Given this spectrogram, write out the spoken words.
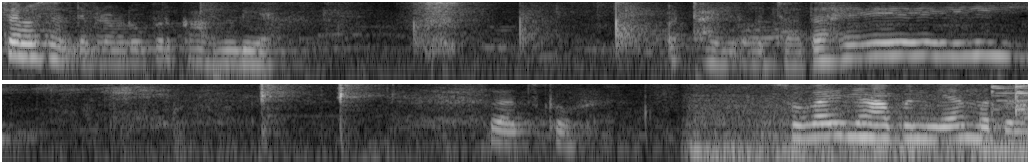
चलो चलते फटाफट, ऊपर काम भी है। और ठंड बहुत ज़्यादा है। सच को सो गाइस यहाँ बन गया मदरा।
